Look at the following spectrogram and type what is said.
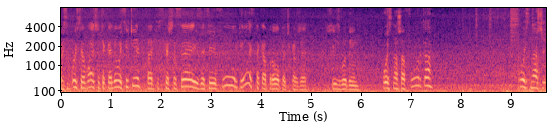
Ось ось ви бачите колесики, Харківське шосе, і за цієї фурки. Ось така пропочка вже 6 годин. Ось наша фурка. Ось наші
